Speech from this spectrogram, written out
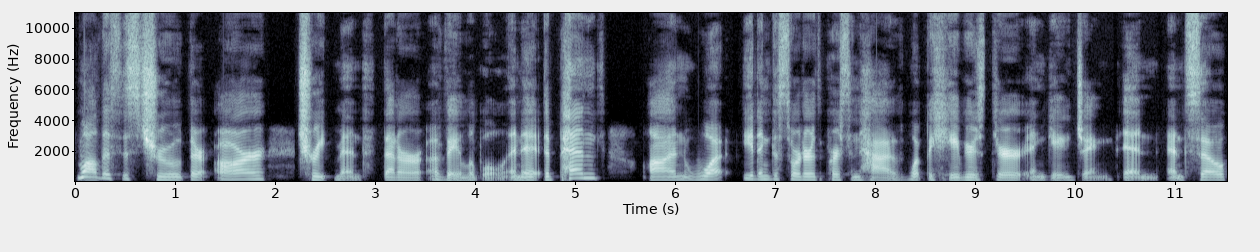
While this is true, there are treatments that are available and it depends on what eating disorder the person has, what behaviors they're engaging in. And so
